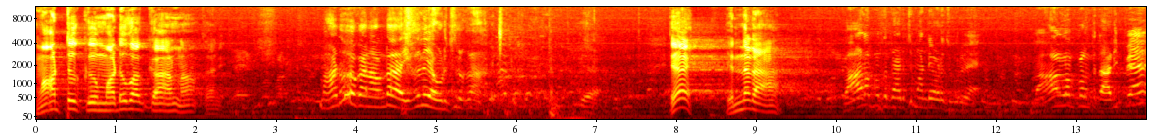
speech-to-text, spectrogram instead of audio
மாட்டுக்கு மடுவை காணோம் மடுவை காணாமடா இதுலயா உடிச்சிருக்கான் ஏ என்னடா? வாழைப்பழத்தை அடிச்சு மண்டையை உடைச்சு விடுவேன். வாழைப்பழத்தை அடிப்பேன்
